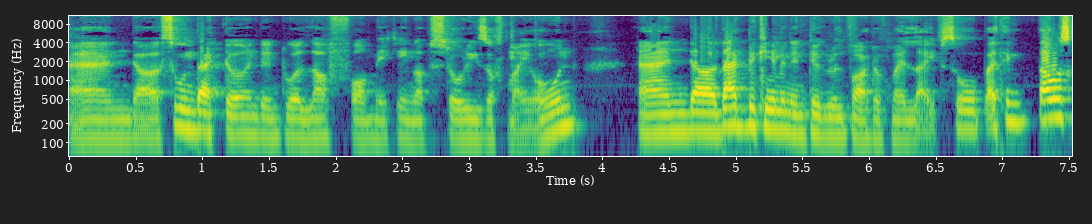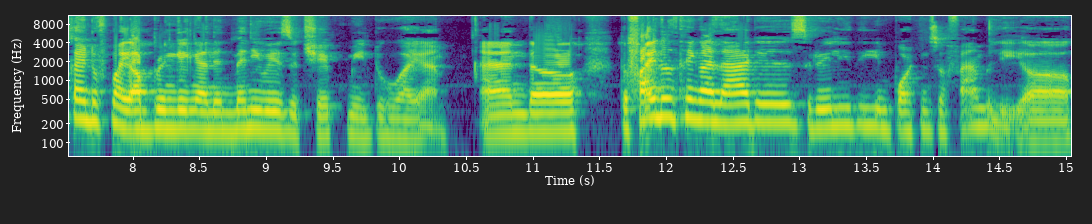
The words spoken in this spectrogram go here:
And uh, soon that turned into a love for making up stories of my own. And uh, that became an integral part of my life. So i think that was kind of my upbringing and in many ways it shaped me into who i am. And uh, the final thing i'll add is really the importance of family. Uh,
